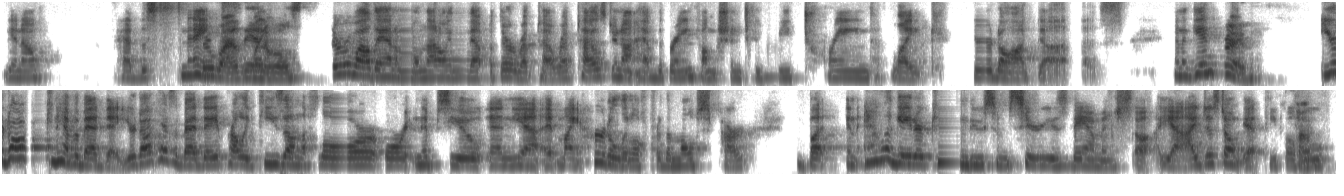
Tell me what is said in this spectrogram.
you know had the snakes. They're wild Like, animals. they're a wild animal. Not only that, but they're a reptile. Reptiles do not have the brain function to be trained like your dog does. And again, right. your dog can have a bad day. Your dog has a bad day. It probably pees on the floor or it nips you. And yeah, it might hurt a little for the most part. But an alligator can do some serious damage. So yeah, I just don't get people who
